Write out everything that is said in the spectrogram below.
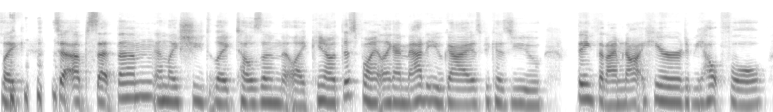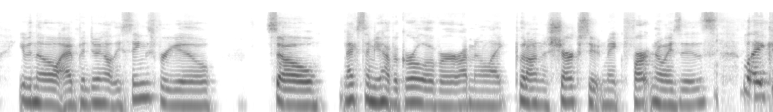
Like to upset them and like she like tells them that like you know at this point like I'm mad at you guys because you think that I'm not here to be helpful even though I've been doing all these things for you. So next time you have a girl over, I'm gonna like put on a shark suit and make fart noises. Like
